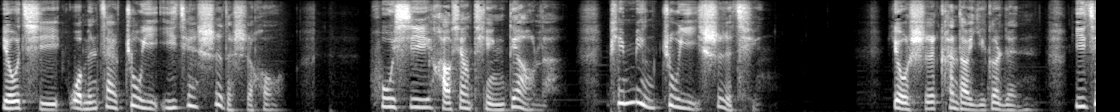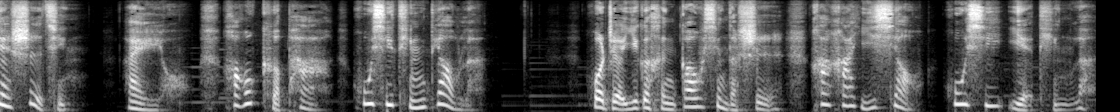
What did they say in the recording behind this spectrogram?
尤其我们在注意一件事的时候，呼吸好像停掉了，拼命注意事情。有时看到一个人、一件事情，哎呦，好可怕！呼吸停掉了。或者一个很高兴的事，哈哈一笑，呼吸也停了。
